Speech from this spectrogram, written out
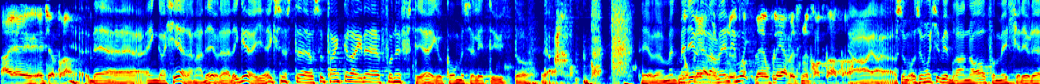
nei, jeg, jeg kjøper den. Det er engasjerende, det er jo det. Det er gøy. Jeg synes det, Og så tenker jeg det er fornuftig jeg, å komme seg litt ut og Ja. Det er jo det. Men, men det er jo det Vi, vi må, det er opplevelsen du trakter etter. Ja, ja, ja. Så, og så må ikke vi brenne av for mye. Det er jo det.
